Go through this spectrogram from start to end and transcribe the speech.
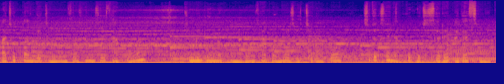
가족관계 증명서 상세 4번, 주민등록번호 4번을 제출하고 취득세 납부 고지서를 받았습니다.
